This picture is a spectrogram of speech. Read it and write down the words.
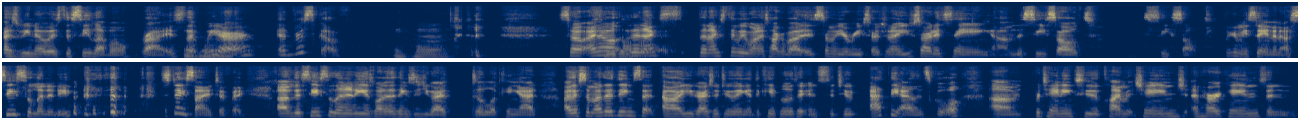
as we know, is the sea level rise that mm-hmm. we are at risk of. Mm-hmm. so I know the next the next thing we want to talk about is some of your research. I know you started saying um, the sea salt, sea salt. Look at me saying it now. Sea salinity. Stay scientific. Um, the sea salinity is one of the things that you guys are looking at. Are there some other things that uh, you guys are doing at the Cape Eleuthera Institute at the Island School um, pertaining to climate change and hurricanes and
